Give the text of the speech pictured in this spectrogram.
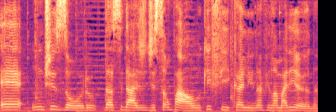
é um tesouro da cidade de São Paulo que fica ali na Vila Mariana.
